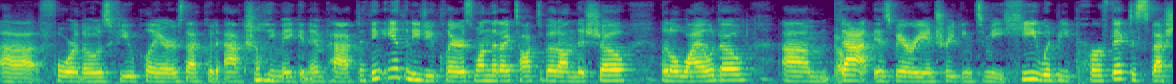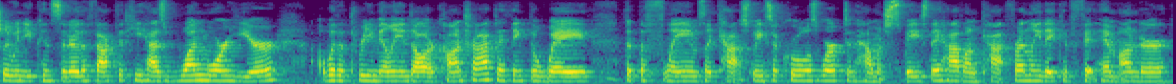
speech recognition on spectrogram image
uh, for those few players that could actually make an impact. I think Anthony Duclair is one that I talked about on this show a little while ago. Um, yep. That is very intriguing to me. He would be perfect, especially when you consider the fact that he has one more year with a $3 million contract. I think the way that the Flames, like cap space accruals worked and how much space they have on cap friendly, they could fit him under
